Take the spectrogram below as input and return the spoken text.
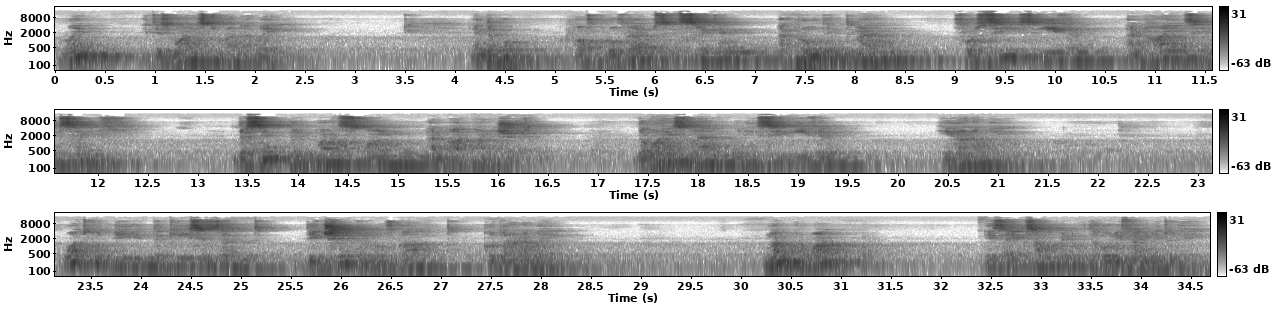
When it is wise to run away. In the book of Proverbs, it's written, A prudent man foresees evil and hides himself. The simple pass on and are punished. The wise man, when he see evil, he run away. What could be the cases that the children of God could run away? Number one is the example of the Holy Family today.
